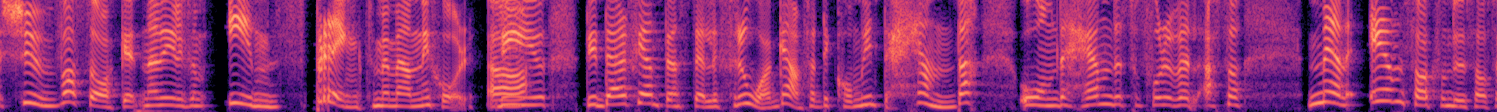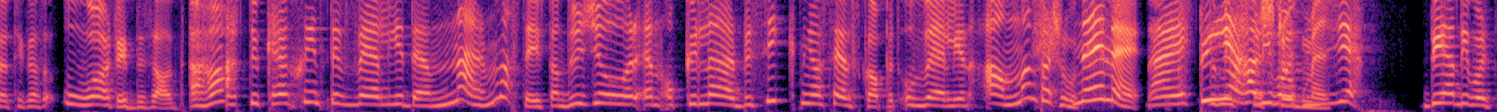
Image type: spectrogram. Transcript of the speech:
tjuva saker när det är liksom insprängt med människor. Ja. Det, är ju, det är därför jag inte ens ställer frågan, för det kommer ju inte hända. Och om det händer så får du väl, alltså, men en sak som du sa som jag tyckte var så oerhört intressant, Aha. att du kanske inte väljer den närmast dig, utan du gör en okulärbesiktning av sällskapet och väljer en annan person. Nej, nej, nej. Det hade ju varit mig. jätte det hade ju varit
